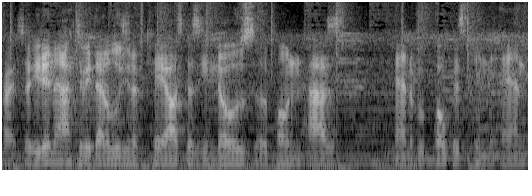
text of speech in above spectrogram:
Alright, so he didn't activate that Illusion of Chaos because he knows the opponent has Hand of Apophis in hand.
